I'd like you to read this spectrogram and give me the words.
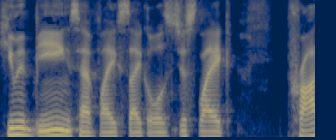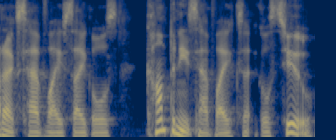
human beings have life cycles, just like products have life cycles, companies have life cycles too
